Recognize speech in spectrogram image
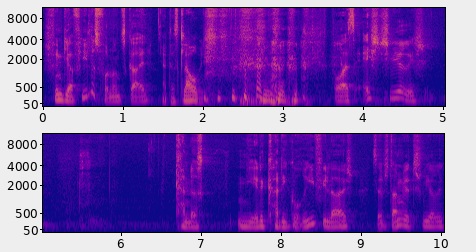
Ich finde ja vieles von uns geil. Ja, das glaube ich. Boah, ist echt schwierig. Kann das in jede Kategorie vielleicht? Selbst dann wird es schwierig.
